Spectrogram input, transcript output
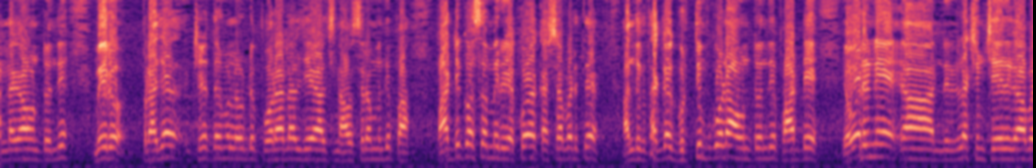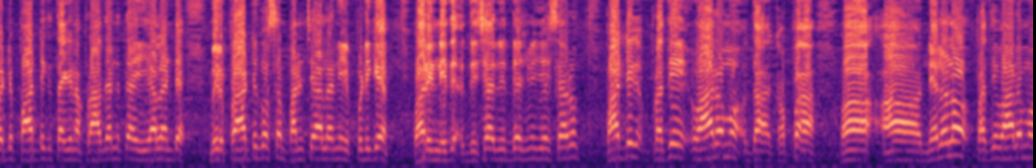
అండగా ఉంటుంది. మీరు ప్రజా క్షేత్రంలో ఉండి పోరాటాలు చేయాల్సిన అవసరం ఉంది. పార్టీ కోసం మీరు ఎక్కువ కష్టపడితే అందుకు తగ్గ గుర్తింపు కూడా ఉంటుంది. పార్టీ ఎవరిని నిర్లక్ష్యం చేయదు కాబట్టి పార్టీకి తగిన ప్రాధాన్యత ఇవ్వాలంటే మీరు పార్టీ కోసం పనిచేయాలని ఇప్పటికే వారి దిశానిర్దేశం చేశారు. పార్టీ ప్రతి వారము ఆ, నెలలో ప్రతి వారము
